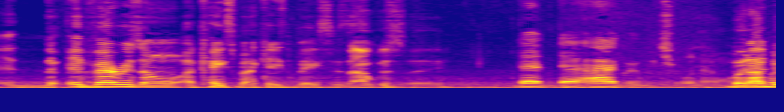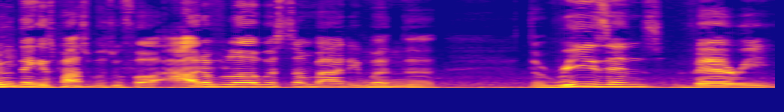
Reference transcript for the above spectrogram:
It, it varies on a case by case basis. I would say. That that I agree with you on that. But I, do really think it's possible to fall out of love with somebody, but Mm-hmm. the the reasons vary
